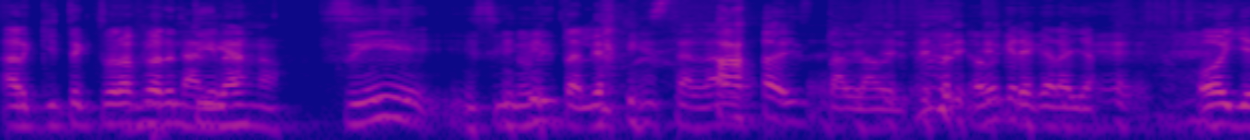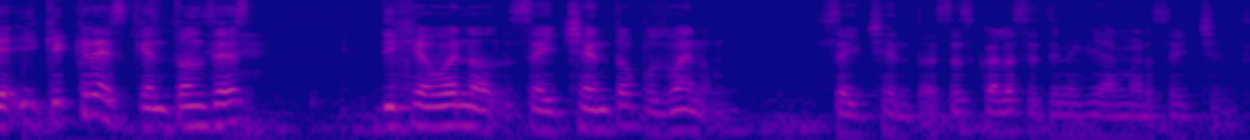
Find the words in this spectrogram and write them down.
Arquitectura Un florentina. italiano. Sí, y sin un italiano. Instalado. Instalado. Ya me quería quedar allá. Oye, ¿y qué crees? Que entonces dije, bueno, Seicento, pues bueno, Seicento. Esta escuela se tiene que llamar Seicento.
